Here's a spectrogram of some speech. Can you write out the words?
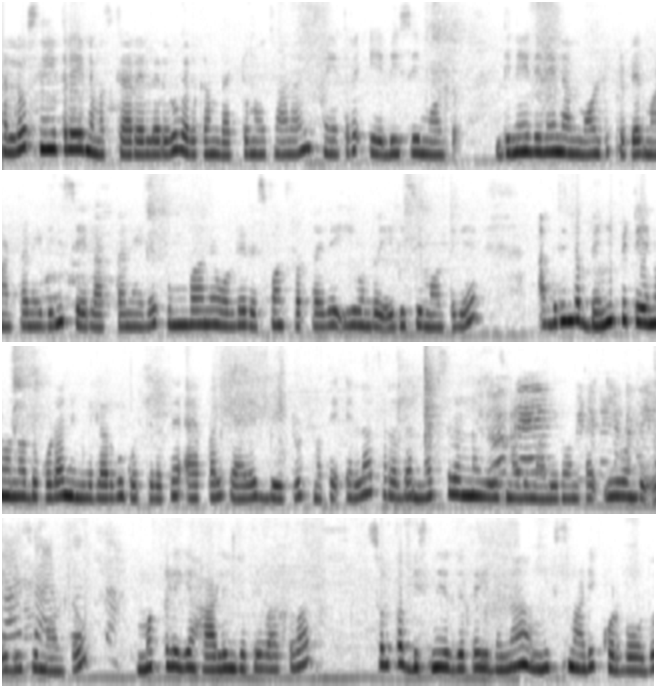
ಹಲೋ ಸ್ನೇಹಿತರೆ, ನಮಸ್ಕಾರ ಎಲ್ಲರಿಗೂ. Welcome back to my channel ಸ್ನೇಹಿತರೆ ಎ ಬಿ ಸಿ ಮಾಲ್ಟ್ ದಿನೇ ದಿನೇ ನಾನು ಮಾಲ್ಟ್ ಪ್ರಿಪೇರ್ ಮಾಡ್ತಾನೆ ಇದ್ದೀನಿ ಸೇಲ್ ಆಗ್ತಾನೆ ಇದೆ. ತುಂಬಾ ಒಳ್ಳೆ ರೆಸ್ಪಾನ್ಸ್ ಬರ್ತಾ ಇದೆ ಈ ಒಂದು ಎ ಬಿ ಸಿ ಮಾಲ್ಟ್ಗೆ ಅದರಿಂದ ಬೆನಿಫಿಟ್ ಏನು ಅನ್ನೋದು ಕೂಡ ನಿಮಗೆಲ್ಲರಿಗೂ ಗೊತ್ತಿರುತ್ತೆ. ಆ್ಯಪಲ್ ಕ್ಯಾರೆಟ್ ಬೀಟ್ರೂಟ್ ಮತ್ತು ಎಲ್ಲ ಥರದ ನಟ್ಸ್ಗಳನ್ನ ಯೂಸ್ ಮಾಡಿ ಮಾಡಿರುವಂಥ ಈ ಒಂದು ಎ ಬಿ ಸಿ ಮಾಲ್ಟು ಮಕ್ಕಳಿಗೆ ಹಾಲಿನ ಜೊತೆ ಅಥವಾ ಸ್ವಲ್ಪ ಬಿಸಿನೀರು ಜೊತೆ ಇದನ್ನು ಮಿಕ್ಸ್ ಮಾಡಿ ಕೊಡ್ಬೋದು.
